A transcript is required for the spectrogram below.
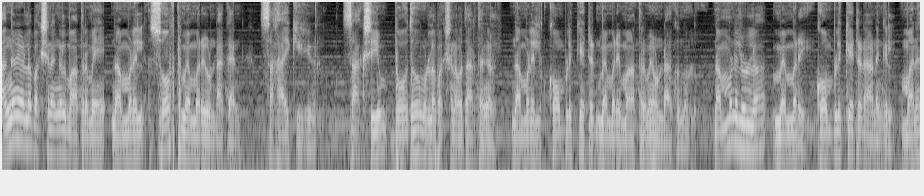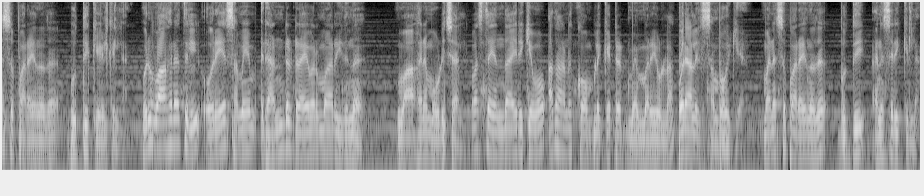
അങ്ങനെയുള്ള ഭക്ഷണങ്ങൾ മാത്രമേ നമ്മളിൽ സോഫ്റ്റ് മെമ്മറി ഉണ്ടാക്കാൻ സഹായിക്കുകയുള്ളൂ. സാക്ഷിയും ബോധവുമുള്ള ഭക്ഷണ പദാർത്ഥങ്ങൾ നമ്മളിൽ കോംപ്ലിക്കേറ്റഡ് മെമ്മറി മാത്രമേ ഉണ്ടാക്കുന്നുള്ളൂ. നമ്മളിലുള്ള മെമ്മറി കോംപ്ലിക്കേറ്റഡ് ആണെങ്കിൽ മനസ്സ് പറയുന്നത് ബുദ്ധി കേൾക്കില്ല. ഒരു വാഹനത്തിൽ ഒരേ സമയം രണ്ട് ഡ്രൈവർമാർ ഇരുന്ന് വാഹനം ഓടിച്ചാൽ അവസ്ഥ എന്തായിരിക്കുമോ അതാണ് കോംപ്ലിക്കേറ്റഡ് മെമ്മറിയുള്ള ഒരാളിൽ സംഭവിക്കുക. മനസ്സ് പറയുന്നത് ബുദ്ധി അനുസരിക്കില്ല.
